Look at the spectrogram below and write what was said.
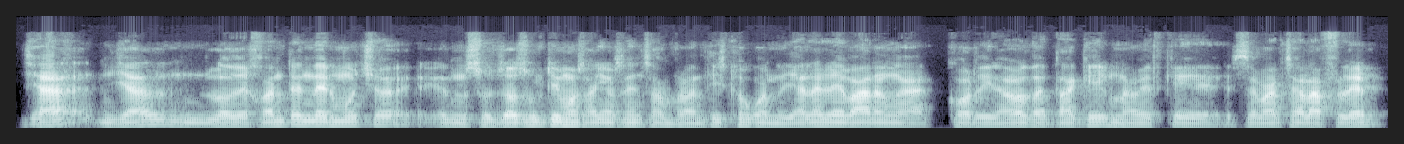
Ya, ya lo dejó entender mucho en sus dos últimos años en San Francisco, cuando ya le elevaron a coordinador de ataque, una vez que se marcha la Flair,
